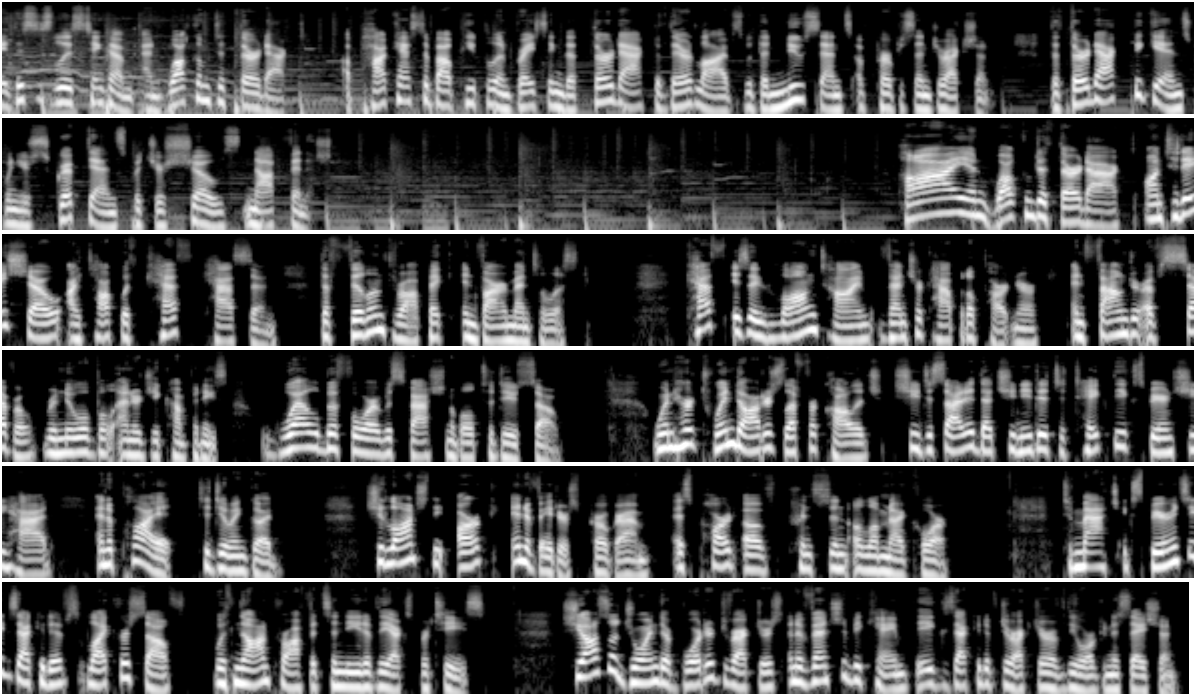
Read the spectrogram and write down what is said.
Hi, this is Liz Tinkham, and welcome to Third Act, a podcast about people embracing the third act of their lives with a new sense of purpose and direction. The third act begins when your script ends, but your show's not finished. Hi, and welcome to Third Act. On today's show, I talk with Kef Kazdan, the philanthropic environmentalist. Kef is a longtime venture capital partner and founder of several renewable energy companies, well before it was fashionable to do so. When her twin daughters left for college, she decided that she needed to take the experience she had and apply it to doing good. She launched the ARC Innovators program as part of Princeton Alumni Corps to match experienced executives like herself with nonprofits in need of the expertise. She also joined their board of directors and eventually became the executive director of the organization.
